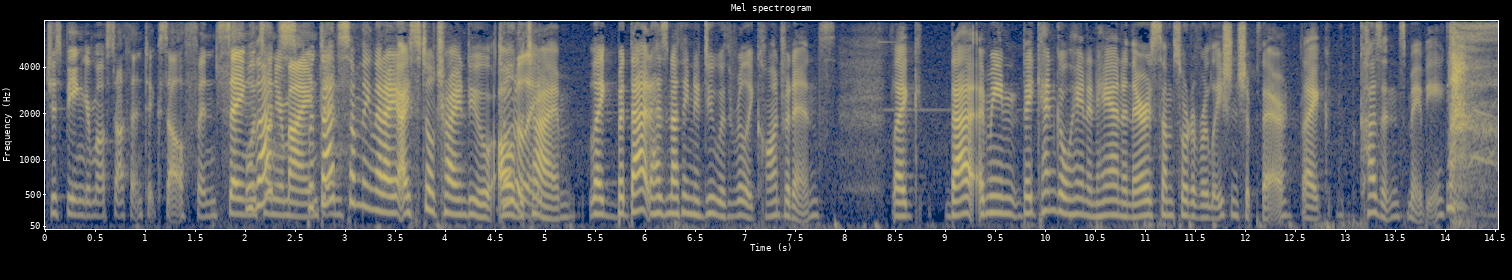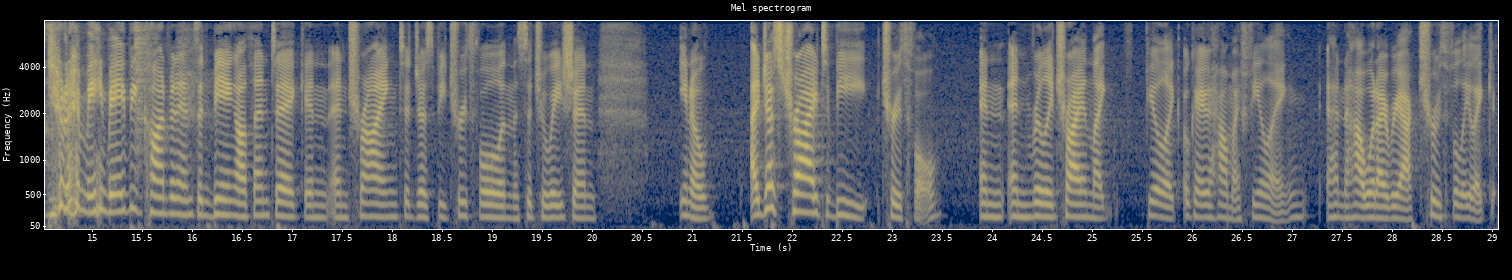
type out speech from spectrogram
just being your most authentic self and saying what's on your mind. But that's something that I, I still try and do all the time. Like, but that has nothing to do with really confidence. Like that. I mean, they can go hand in hand, and there is some sort of relationship there, like cousins, maybe. do you know what I mean? Maybe confidence and being authentic and and trying to just be truthful in the situation. You know, I just try to be truthful and and really try and like feel like okay, how am I feeling? And how would I react truthfully? Like,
